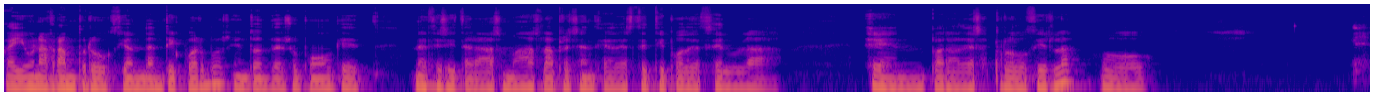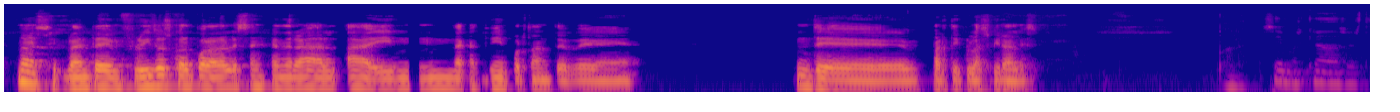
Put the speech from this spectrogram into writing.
hay una gran producción de anticuerpos y entonces supongo que necesitarás más la presencia de este tipo de célula en, para producirla o no, simplemente en fluidos corporales en general hay una cantidad importante de, de partículas virales. Sí, más que nada es esto,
